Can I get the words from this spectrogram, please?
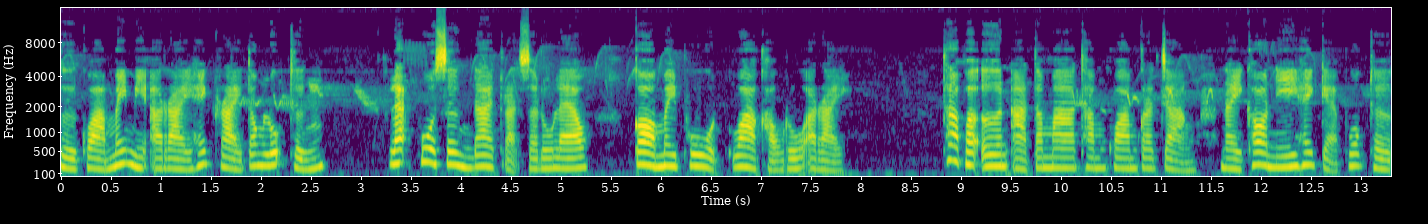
คือความไม่มีอะไรให้ใครต้องลุถึง และผู้ซึ่งได้ตรัสรู้แล้ว ก็ไม่พูดว่าเขารู้อะไร ถ้าเผอิญอาตมาทำความกระจ่างในข้อนี้ให้แก่พวกเธอ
